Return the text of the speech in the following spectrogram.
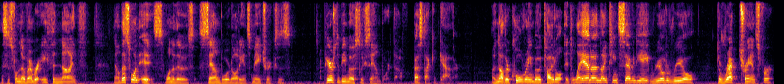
This is from November 8th and 9th. Now, this one is one of those soundboard audience matrices. Appears to be mostly soundboard, though, best I could gather. Another cool Rainbow title, Atlanta, 1978, reel to reel, direct transfer.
